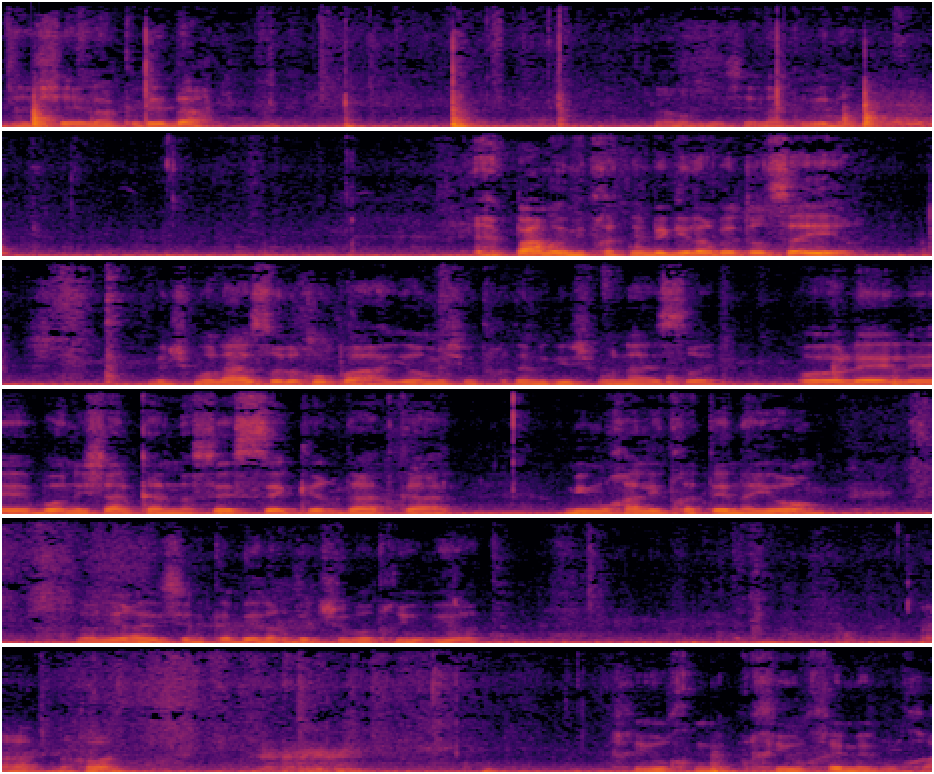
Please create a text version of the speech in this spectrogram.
זו שאלה כבדה. לא, זו שאלה כבדה. פעם הם מתחתנים בגיל הרבה יותר צעיר. בין 18 לחופה. היום מי שמתחתן בגיל 18, או ל, ל, בואו נשאל כאן, נעשה סקר דעת קהל. מי מוכן להתחתן היום? לא נראה לי שנקבל הרבה תשובות חיוביות. אה, נכון? חיוך, חיוכי מבוכה.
